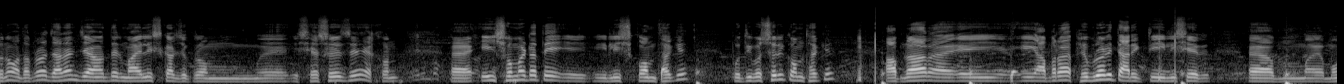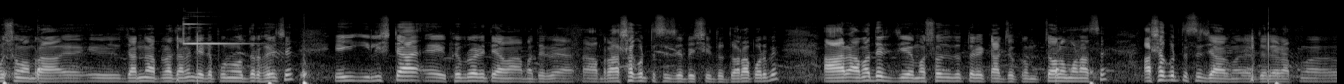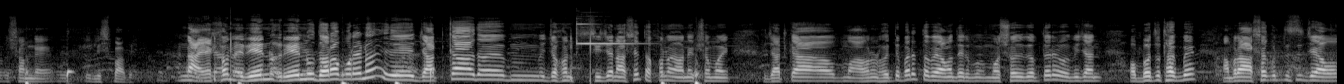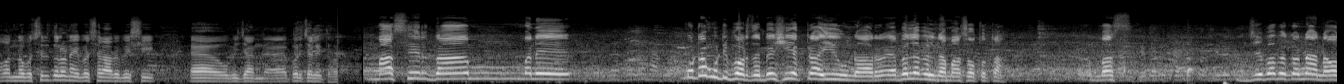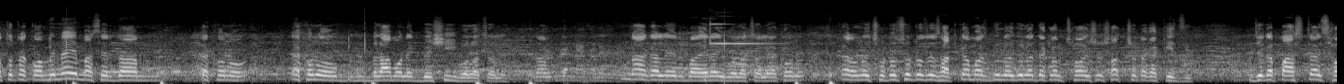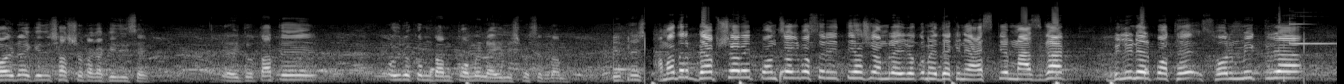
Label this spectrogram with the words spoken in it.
ধন্যবাদ। আপনারা জানেন যে আমাদের মাইলিশ কার্যক্রম শেষ হয়েছে। এখন এই সময়টাতে ইলিশ কম থাকে, প্রতি বছরই কম থাকে। আপনার এই আমরা ফেব্রুয়ারিতে আরেকটি ইলিশের মৌসুম আমরা জানেন, আপনারা জানেন যে এটা পুনরুদ্ধার হয়েছে। এই ইলিশটা ফেব্রুয়ারিতে আমাদের আমরা আশা করতেছি যে বেশি ধরা পড়বে। আর আমাদের যে মৎস্য অধিদপ্তরের কার্যক্রম চলমান আছে, আশা করতেছি যে জেলের সামনে ইলিশ পাবে। না, এখন রেনু রেনু ধরা পড়ে না জাটকা যখন সিজন আসে, তখন অনেক সময় জাটকা আহরণ হতে পারে। তবে আমাদের মৎস্য অধিদপ্তরের অভিযান অব্যাহত থাকবে। আমরা আশা করতেছি যে অন্য বছরের তুলনায় এবছর আরও বেশি অভিযান পরিচালিত হবে? মাছের দাম মানে মোটামুটি পড়ছে, বেশি একটা ইউ না আর অ্যাভেলেবেল না মাছ অতটা। মাছ যেভাবে না না, অতটা কমে নাই, মাছের দাম এখনও এখনও দাম অনেক বেশিই বলা চলে। নাগালের বাইরেই বলা চলে এখন। কারণ ওই ছোটো ছোটো যে ঝাটকা মাছগুলো, ওইগুলো দেখলাম ছয়শো, সাতশো টাকা কেজি। যেটা পাঁচটায়, ছয়টায় কেজি, সাতশো টাকা কেজি চাই এই তো তাতে ওই রকম দাম কমে না ইলিশ মাছের দাম। আমাদের ব্যবসার এই পঞ্চাশ বছরের ইতিহাসে আমরা এরকমই দেখিনি। আজকে মাছঘাট বিলীনের পথে শ্রমিকরা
